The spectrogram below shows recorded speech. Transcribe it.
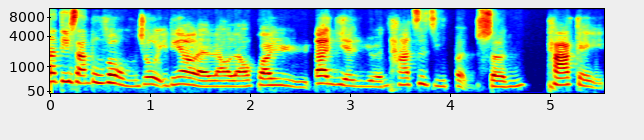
那第三部分，我们就一定要来聊聊关于那演员他自己本身，他给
